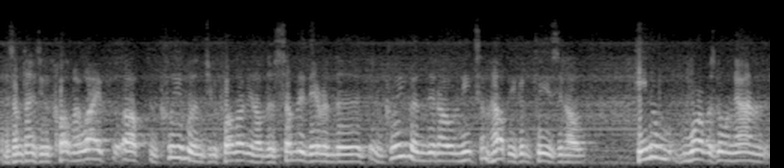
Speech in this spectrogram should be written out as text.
And sometimes he would call my wife up in Cleveland. She would call up, you know, there's somebody there in the in Cleveland, you know, needs some help. You can please, you know, he knew more was going on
